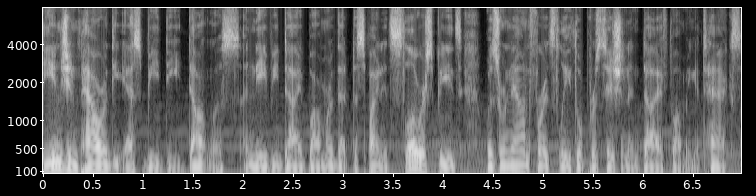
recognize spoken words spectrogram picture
The engine powered the SBD Dauntless, a Navy dive bomber that despite its slower speeds was renowned for its lethal precision in dive bombing attacks,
